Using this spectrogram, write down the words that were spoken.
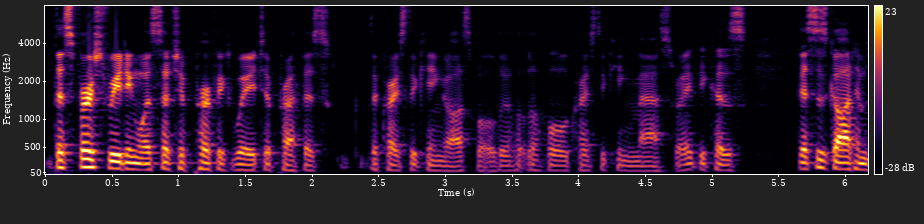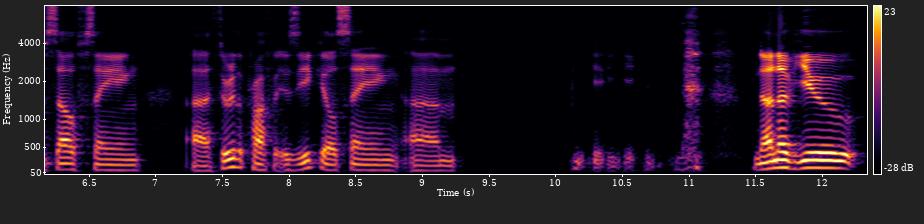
this first reading was such a perfect way to preface the Christ the King gospel, the, the whole Christ the King mass, right? Because this is God Himself saying uh, through the prophet Ezekiel, saying, um, "None of you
